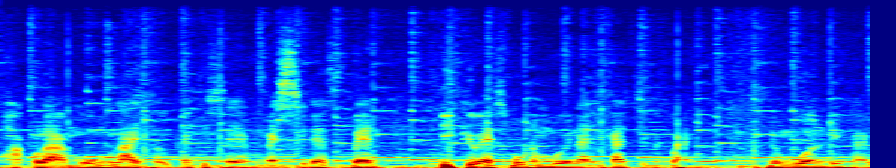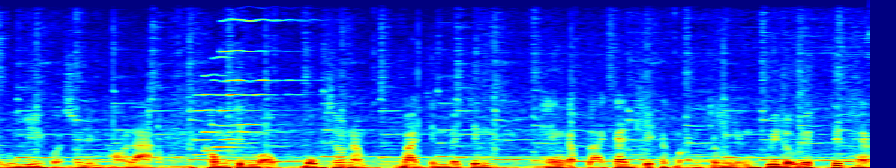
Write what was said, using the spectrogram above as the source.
hoặc là muốn lái thử cái chiếc xe Mercedes-Benz EQS 450 này các anh chị các bạn đừng quên liên hệ với Duy qua số điện thoại là 091 465 3979 hẹn gặp lại các anh chị các bạn trong những video clip tiếp theo.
